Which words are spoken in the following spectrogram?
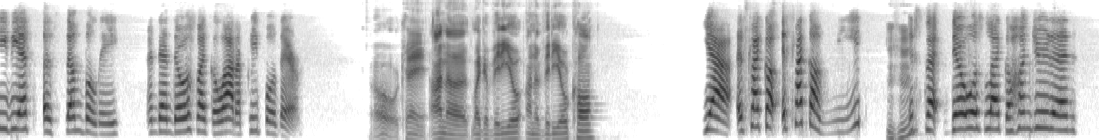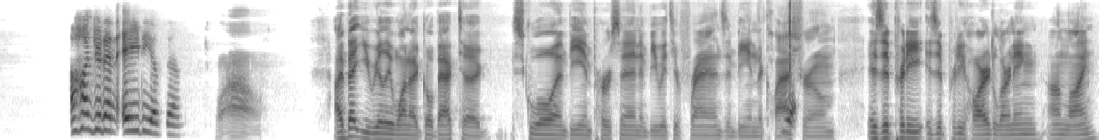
PBS assembly, and then there was like a lot of people there. Oh, okay. On a like a video on a video call. Yeah, it's like a it's like a meet. Mm-hmm. It's like there was like a hundred and a hundred and eighty of them. Wow. I bet you really want to go back to school and be in person and be with your friends and be in the classroom. Is it pretty is it pretty hard learning online?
